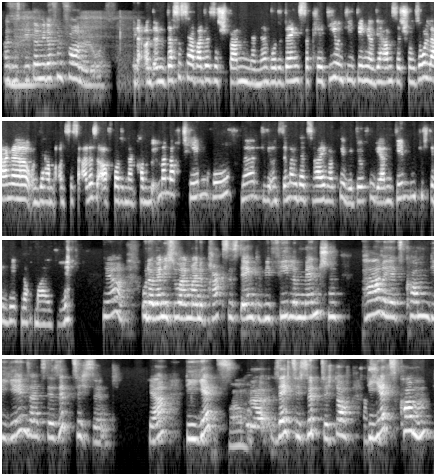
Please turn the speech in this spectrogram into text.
Also es geht dann wieder von vorne los. Genau, und, und das ist ja aber das Spannende, ne? wo du denkst, okay, die und die Dinge, wir haben es jetzt schon so lange und wir haben uns das alles aufgebaut und dann kommen immer noch Themen hoch, ne? die uns immer wieder zeigen, okay, wir dürfen gerne demütig den Weg nochmal gehen. Ja, oder wenn ich so an meine Praxis denke, wie viele Menschen, Paare jetzt kommen, die jenseits der 70 sind, ja, die jetzt, wow. oder 60, 70, doch, die jetzt kommen,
